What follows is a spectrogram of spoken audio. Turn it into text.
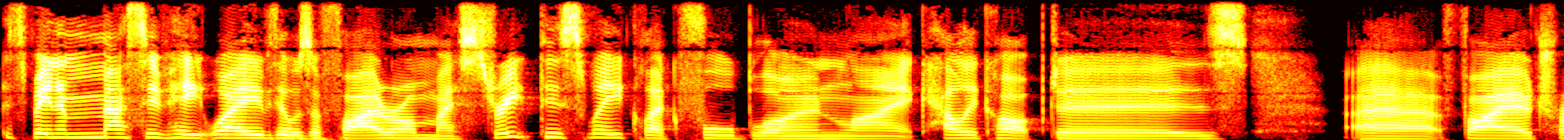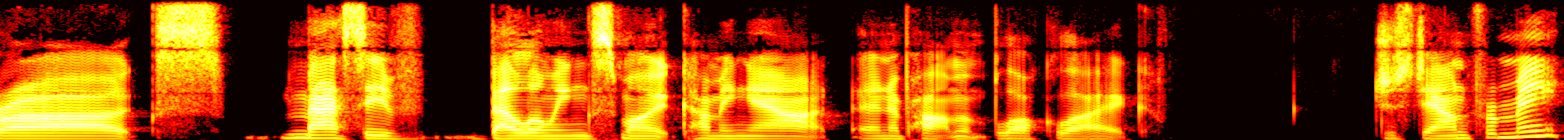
it's been a massive heat wave. There was a fire on my street this week, like full blown, like helicopters, uh, fire trucks, massive bellowing smoke coming out an apartment block like just down from me.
